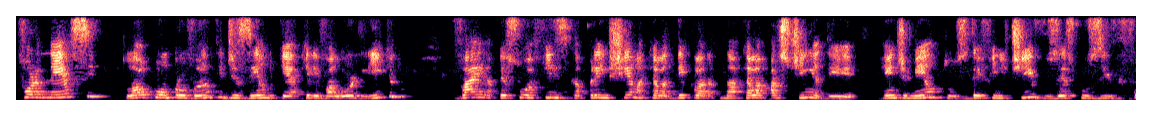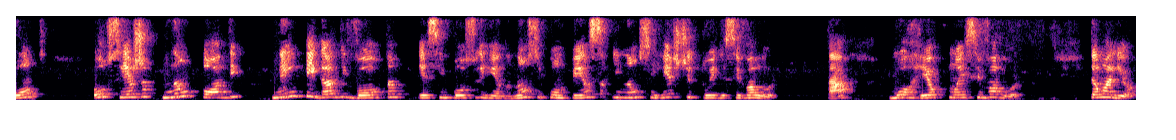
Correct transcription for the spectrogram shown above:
fornece lá o comprovante dizendo que é aquele valor líquido, vai a pessoa física preencher naquela, declara, naquela pastinha de rendimentos definitivos, exclusivo fonte, ou seja, não pode nem pegar de volta esse imposto de renda, não se compensa e não se restitui desse valor, tá? Morreu com esse valor. Então, ali, ó,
